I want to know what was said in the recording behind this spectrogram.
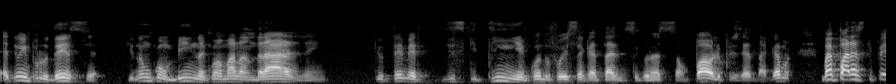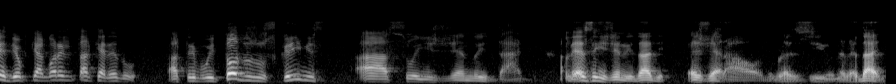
é de uma imprudência que não combina com a malandragem que o Temer disse que tinha quando foi secretário de Segurança de São Paulo e presidente da Câmara, mas parece que perdeu, porque agora ele está querendo atribuir todos os crimes à sua ingenuidade. Aliás, a ingenuidade é geral no Brasil, não é verdade?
